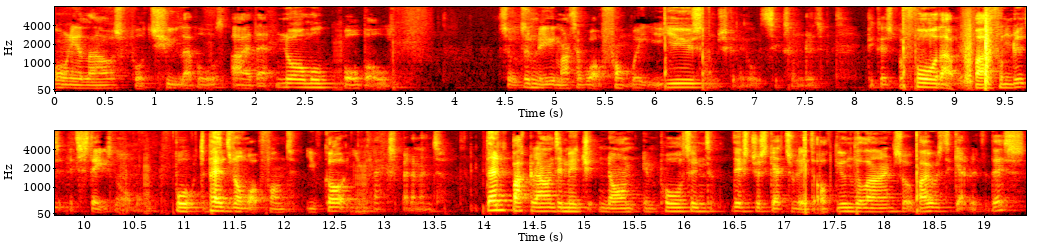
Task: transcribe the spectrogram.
only allows for two levels, either normal or bold. So it doesn't really matter what font weight you use. I'm just going to go with 600 because before that with 500 it stays normal. But depending on what font you've got, you can experiment. Then background image, none !important. This just gets rid of the underline. So if I was to get rid of this,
